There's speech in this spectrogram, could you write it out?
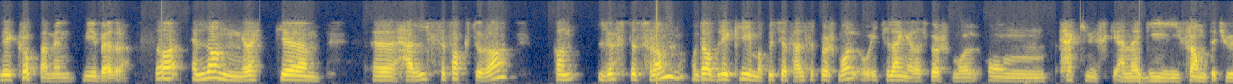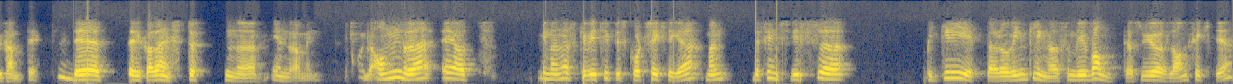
blir kroppen min mye bedre. Så En lang rekke eh, helsefaktorer kan løftes fram, og da blir klima plutselig et helsespørsmål, og ikke lenger et spørsmål om teknisk energi fram til 2050. Mm. Det er det vi kaller en støttende innramming. Og det andre er at vi mennesker vi er typisk kortsiktige, men det finnes visse begreper og vinklinger som vi er vant til som gjør oss langsiktige.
